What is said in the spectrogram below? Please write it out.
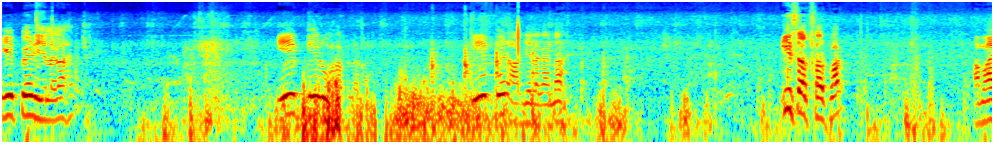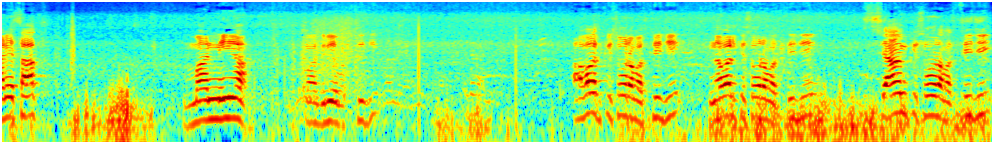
एक पेड़ ये लगा है, एक पेड़ वहाँ पर लगा एक पेड़ आगे लगाना है। इस अवसर पर हमारे साथ माननीय माधुरी अवस्थी जी, अवध किशोर अवस्थी जी, नवल किशोर अवस्थी जी, श्याम किशोर अवस्थी जी,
